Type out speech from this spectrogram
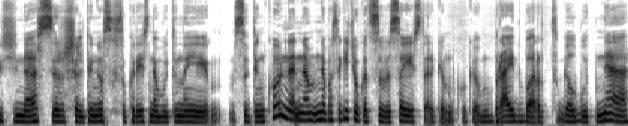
žinias ir šaltinius, su kuriais nebūtinai sutinku. Ne, ne, nepasakyčiau, kad su visais, tarkim, kokio Breitbart galbūt ne,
